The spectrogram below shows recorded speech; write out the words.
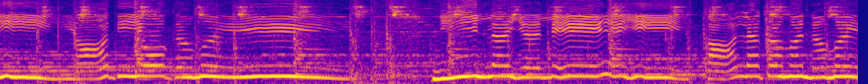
నీ ఆదియోగమై నీలయలే కాలగమనమై.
